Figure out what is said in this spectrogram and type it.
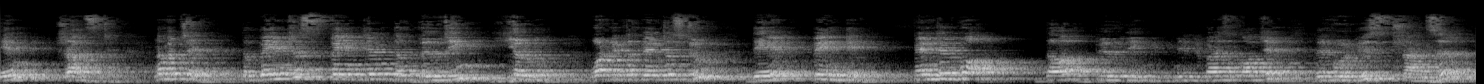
in transitive. Number 10. The painters painted the building yellow. What did the painters do? They painted. Painted what? The building. It requires an object, therefore it is transitive.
